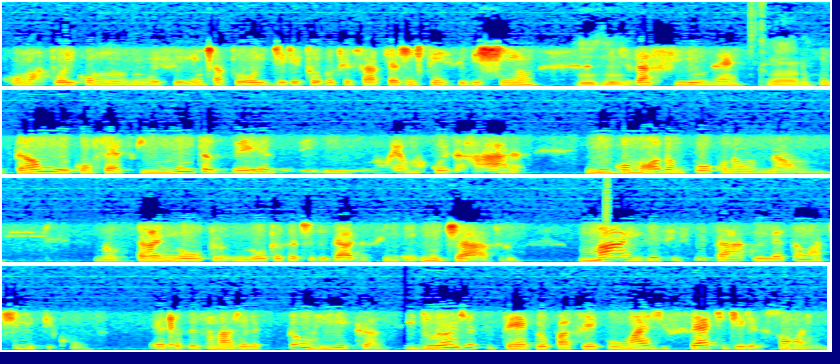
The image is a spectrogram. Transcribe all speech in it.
como ator e como um excelente ator e diretor, você sabe que a gente tem esse bichinho uhum. de desafio, né? Claro. Então, eu confesso que muitas vezes, e, e, não é uma coisa rara, me incomoda um pouco não não não estar tá em, outro, em outras atividades, assim, no teatro. Mas esse espetáculo, ele é tão atípico, essa personagem é tão rica, e durante esse tempo eu passei por mais de sete direções,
